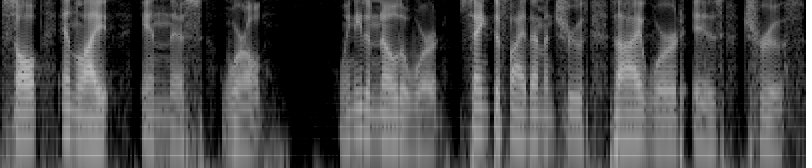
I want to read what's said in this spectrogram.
salt and light in this world. We need to know the word. Sanctify them in truth. Thy word is truth.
